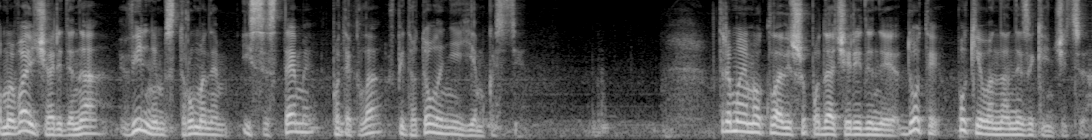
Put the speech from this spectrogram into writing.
омиваюча рідина вільним струменем із системи потекла в підготовленій ємкості. Тримаємо клавішу подачі рідини доти, поки вона не закінчиться.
